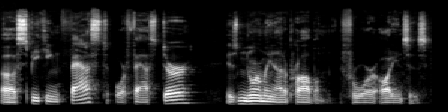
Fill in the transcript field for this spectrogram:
Uh, speaking fast or faster is normally not a problem for audiences.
